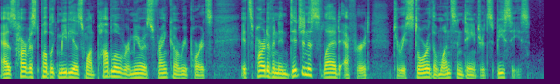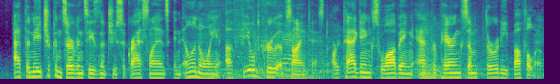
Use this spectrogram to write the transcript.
As Harvest Public Media's Juan Pablo Ramirez Franco reports, it's part of an indigenous led effort to restore the once endangered species. At the Nature Conservancy's Nachusa Grasslands in Illinois, a field crew of scientists are tagging, swabbing, and preparing some 30 buffalo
